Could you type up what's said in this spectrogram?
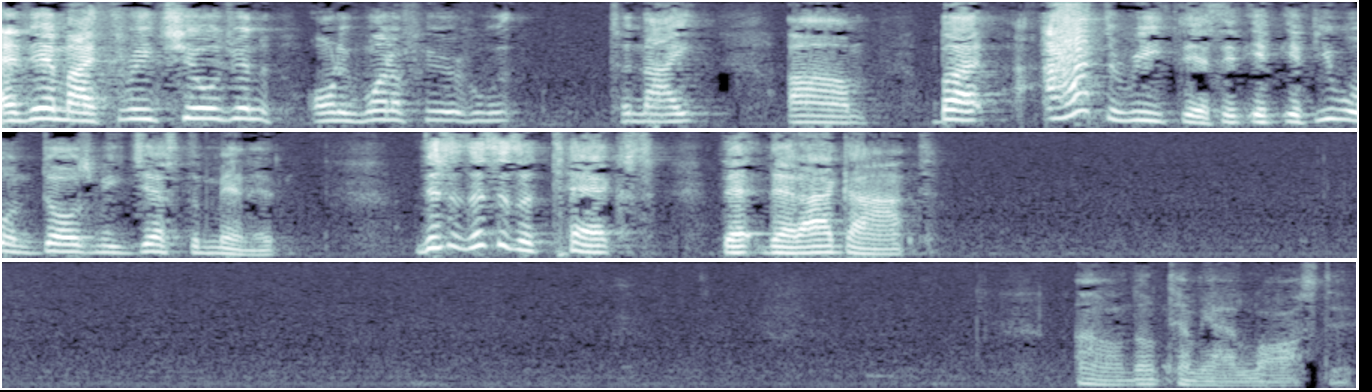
And then my three children, only one of here who tonight. Um, but I have to read this, if, if, you will indulge me just a minute. This is, this is a text that, that I got. Oh, don't tell me I lost it.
